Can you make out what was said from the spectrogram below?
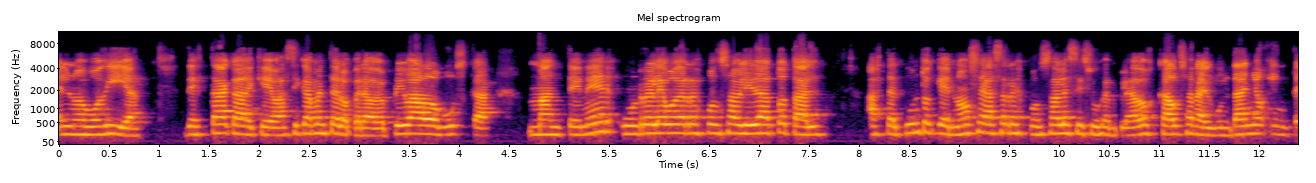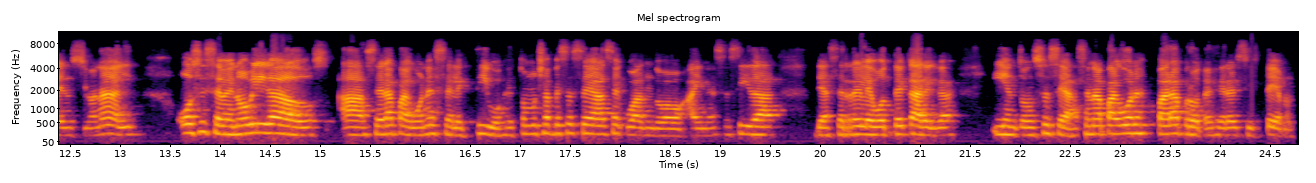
el Nuevo Día, destaca que básicamente el operador privado busca mantener un relevo de responsabilidad total hasta el punto que no se hace responsable si sus empleados causan algún daño intencional o si se ven obligados a hacer apagones selectivos. Esto muchas veces se hace cuando hay necesidad de hacer relevos de carga y entonces se hacen apagones para proteger el sistema.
